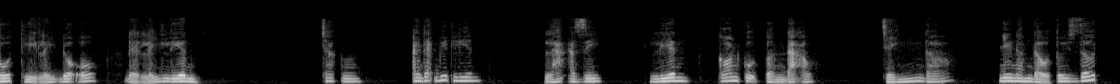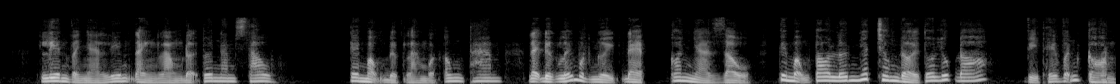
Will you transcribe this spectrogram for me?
cô thì lấy đỗ để lấy liên. Chắc anh đã biết liên. Lạ gì? Liên, con cụ tuần đạo. Chính đó. Nhưng năm đầu tôi rớt. Liên và nhà Liên đành lòng đợi tôi năm sau. Cái mộng được làm một ông tham, lại được lấy một người đẹp, con nhà giàu, cái mộng to lớn nhất trong đời tôi lúc đó, vì thế vẫn còn.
